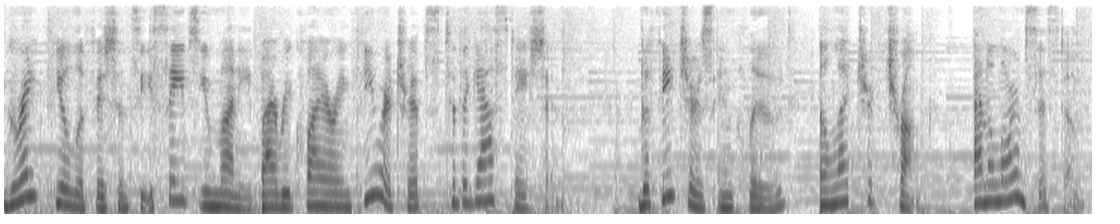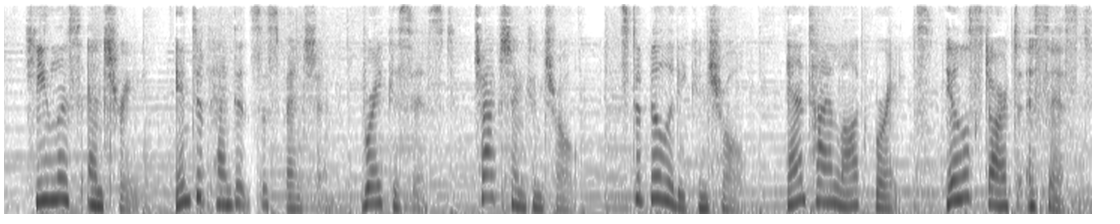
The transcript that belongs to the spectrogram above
Great fuel efficiency saves you money by requiring fewer trips to the gas station. The features include electric trunk, an alarm system, keyless entry, independent suspension, brake assist, traction control, stability control, anti-lock brakes, hill start assist,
